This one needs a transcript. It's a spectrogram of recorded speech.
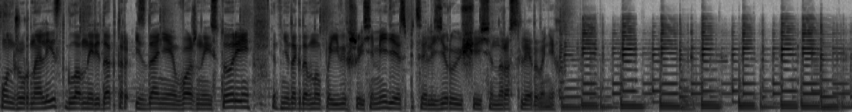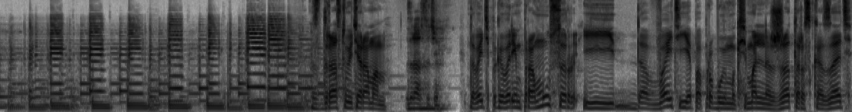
Он журналист, главный редактор издания «Важные истории». Это не так давно появившиеся медиа, специализирующиеся на расследованиях. Здравствуйте, Роман. Здравствуйте. Давайте поговорим про мусор, и давайте я попробую максимально сжато рассказать,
